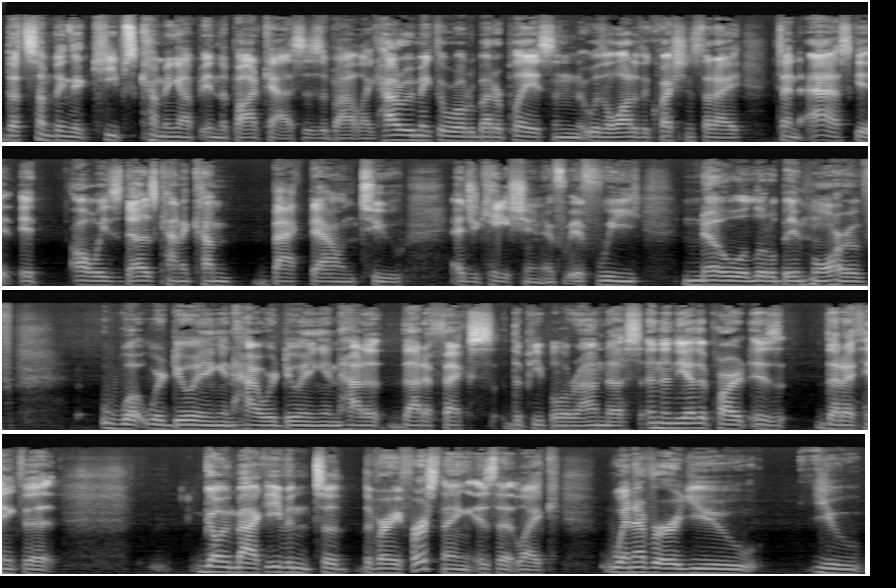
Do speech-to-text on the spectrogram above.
that's something that keeps coming up in the podcast is about like how do we make the world a better place and with a lot of the questions that i tend to ask it it always does kind of come back down to education if if we know a little bit more of what we're doing and how we're doing and how to, that affects the people around us and then the other part is that i think that going back even to the very first thing is that like whenever you you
